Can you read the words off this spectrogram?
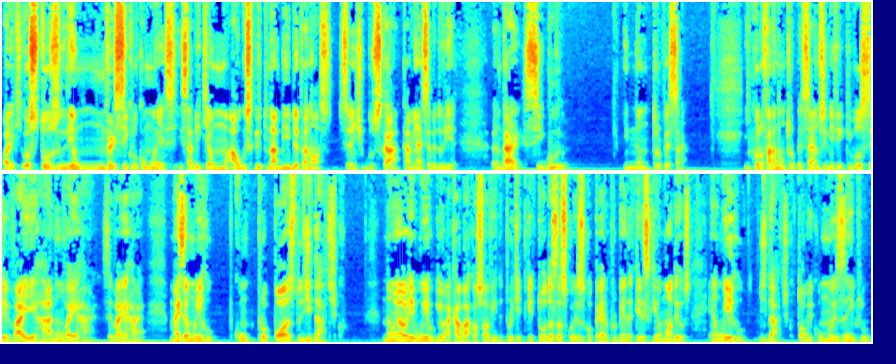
Olha que gostoso ler um, um versículo como esse e saber que é um, algo escrito na Bíblia para nós, se a gente buscar caminhar em sabedoria. Andar seguro e não tropeçar. E quando fala não tropeçar, não significa que você vai errar, não vai errar. Você vai errar, mas é um erro com propósito didático. Não é um erro que vai acabar com a sua vida. Por quê? Porque todas as coisas cooperam para o bem daqueles que amam a Deus. É um erro didático. Tome como exemplo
